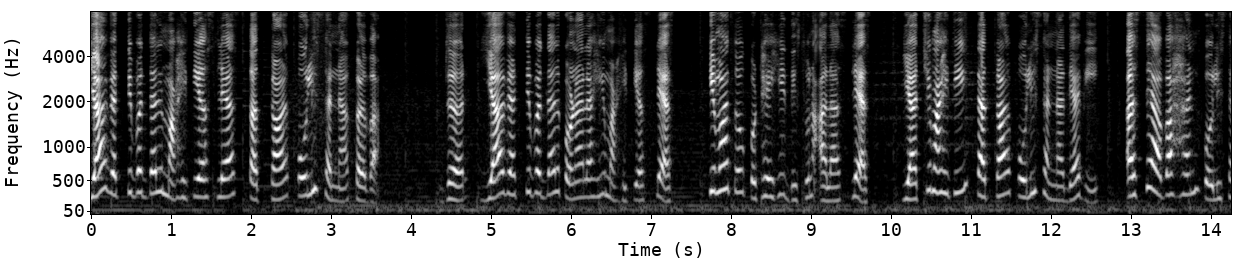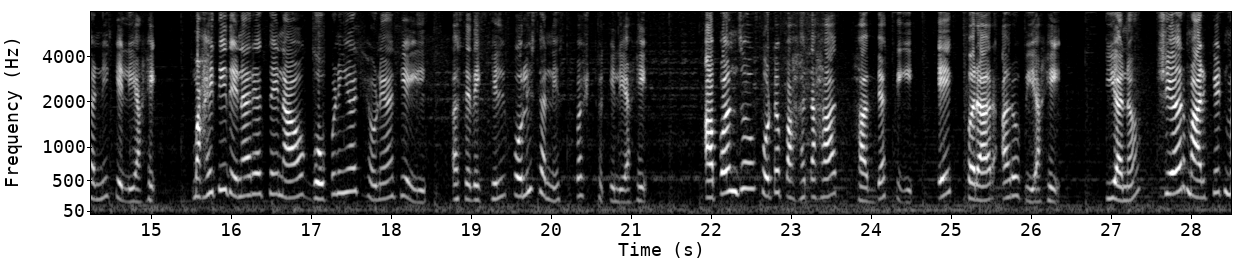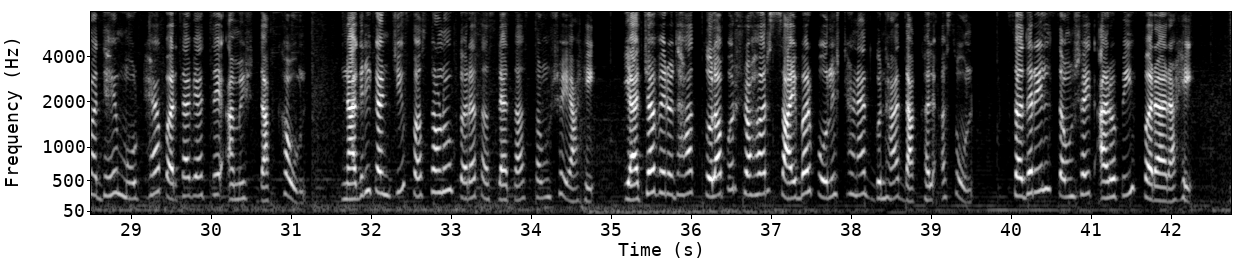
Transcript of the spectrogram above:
या व्यक्तीबद्दल माहिती असल्यास तत्काळ पोलिसांना कळवा. जर या व्यक्तीबद्दल कोणालाही माहिती असल्यास किंवा तो कुठेही दिसून आला असल्यास याची माहिती तत्काळ पोलिसांना द्यावी असे आवाहन पोलिसांनी केले आहे. माहिती देणाऱ्याचे नाव गोपनीय ठेवण्यात येईल असे देखील पोलिसांनी स्पष्ट केले आहे. आपण जो फोटो पाहत आहात हा व्यक्ती एक फरार आरोपी आहे. यानं शेअर मार्केटमध्ये मोठ्या परताव्याचे आमिष दाखवून नागरिकांची फसवणूक करत असल्याचा संशय आहे. याच्या विरोधात सोलापूर शहर सायबर पोलीस ठाण्यात गुन्हा दाखल असून सदरील संशयित आरोपी फरार आहे.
